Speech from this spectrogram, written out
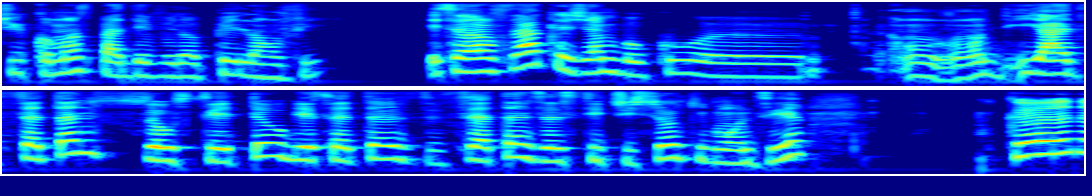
tu commences par développer l'envie et c'est en cela que j'aime beaucoup. Euh, il y a certaines sociétés ou bien certaines, certaines institutions qui vont dire que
